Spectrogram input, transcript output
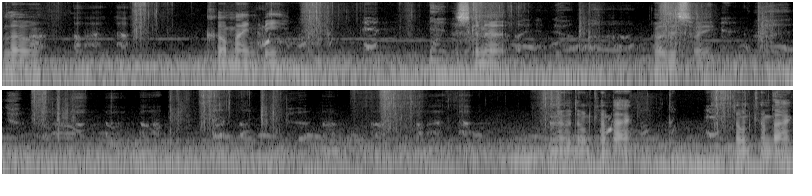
Hello. Come mind me. Just gonna go this way. No, don't come back. Don't come back.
